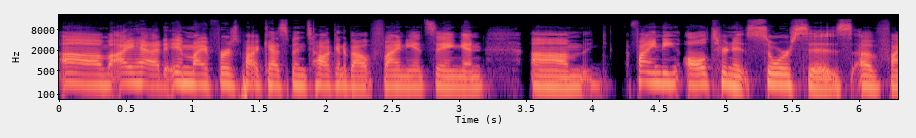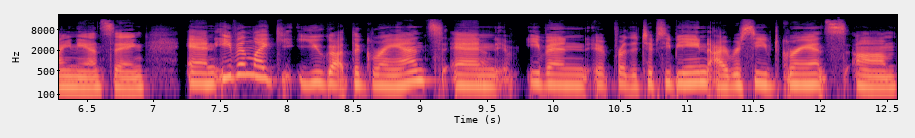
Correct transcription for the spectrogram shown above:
Um, I had in my first podcast been talking about financing and um, finding alternate sources of financing. And even like you got the grant, and even for the Tipsy Bean, I received grants. Um,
